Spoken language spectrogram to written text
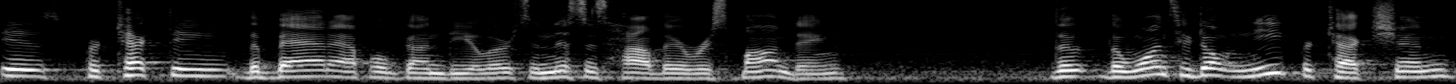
is protecting the bad apple gun dealers, and this is how they're responding. The, the ones who don't need protection,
